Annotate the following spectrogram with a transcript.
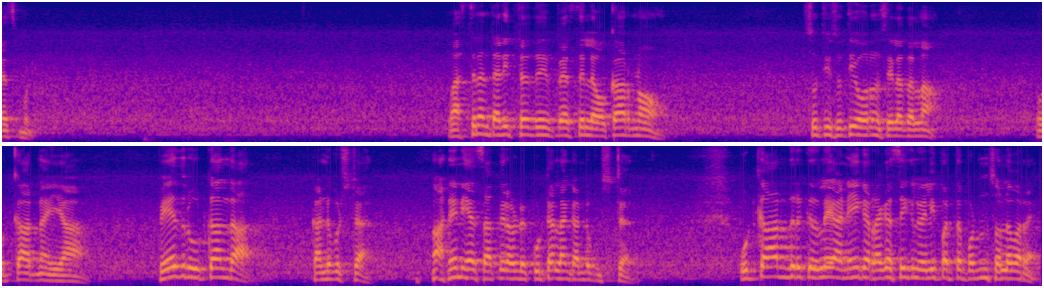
பேச முடியும். வஸ்திரம் தரித்தது பேசல உட்காரணும் சுற்றி சுற்றி வரும் சிலதெல்லாம். உட்காரணும் ஐயா. பேதர் உட்கார்ந்தார் கண்டுபிடிச்சிட்டார். அனனியா சப்பீரோட கூட்டெல்லாம் கண்டுபிடிச்சிட்டார். உட்கார்ந்து இருக்கிறதுலே அநேக ரகசியங்கள் வெளிப்படுத்தப்படும்னு சொல்ல வரேன்.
